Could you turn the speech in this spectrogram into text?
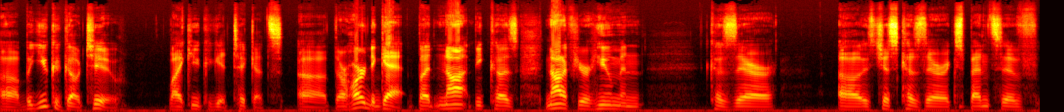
Uh, but you could go too. Like you could get tickets. Uh, they're hard to get, but not because not if you're human, because they're. Uh, it's just because they're expensive,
